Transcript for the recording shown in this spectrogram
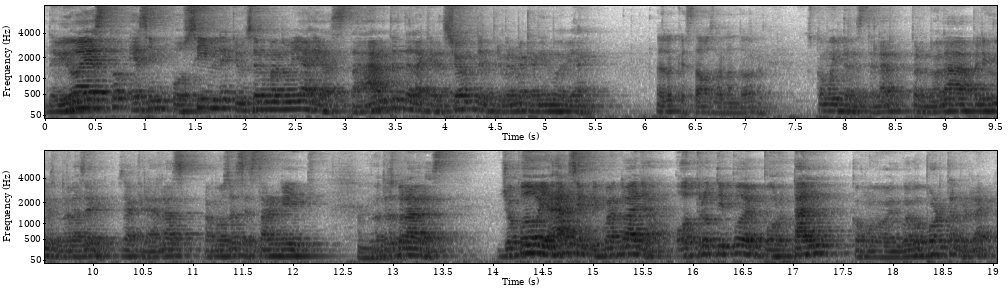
Debido a esto, es imposible que un ser humano viaje hasta antes de la creación del primer mecanismo de viaje. Es lo que estamos hablando ahora. Es como Interestelar, pero no la película, sino la serie. O sea, crear las famosas Stargate. En otras palabras, yo puedo viajar siempre y cuando haya otro tipo de portal, como el juego Portal, ¿verdad?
